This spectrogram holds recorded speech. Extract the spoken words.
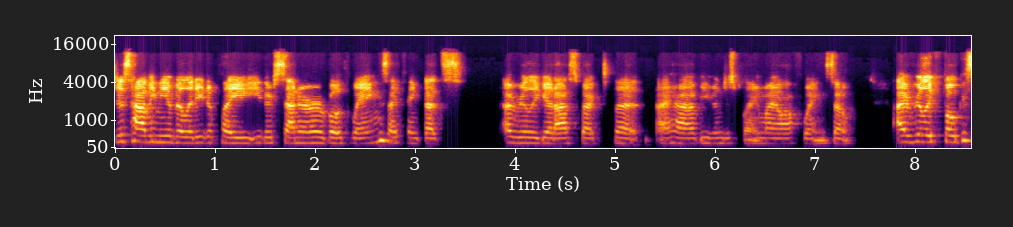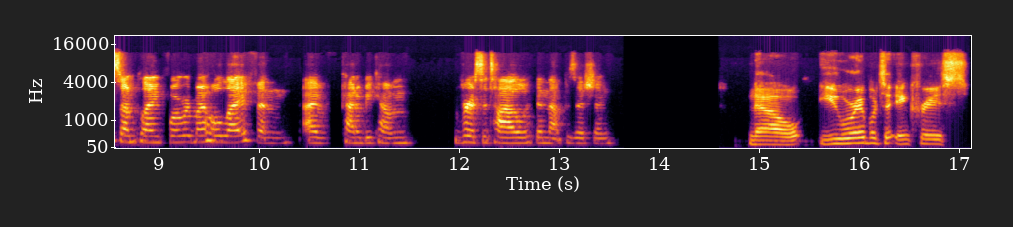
just having the ability to play either center or both wings, I think that's a really good aspect that I have, even just playing my off wing. So I really focused on playing forward my whole life, and I've kind of become versatile within that position. Now, you were able to increase,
